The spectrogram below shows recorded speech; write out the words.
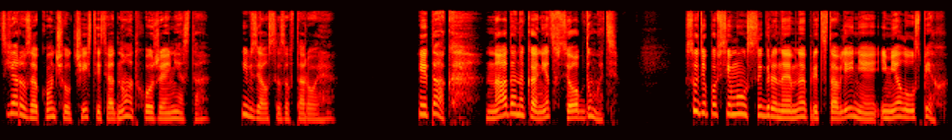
Тьяру закончил чистить одно отхожее место и взялся за второе. Итак, надо, наконец, все обдумать. Судя по всему, сыгранное мной представление имело успех.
